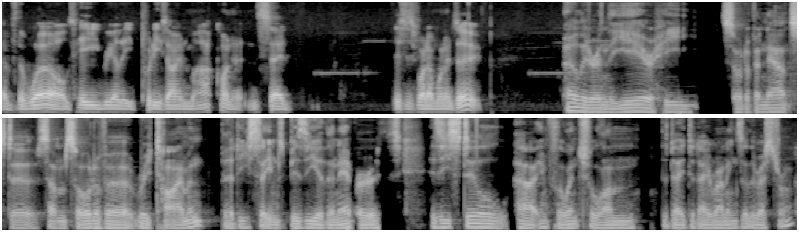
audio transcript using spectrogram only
of the world. He really put his own mark on it and said, "This is what I want to do." Earlier in the year, he sort of announced a, some sort of a retirement, but he seems busier than ever. Is, is he still uh, influential on the day to day runnings of the restaurant?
